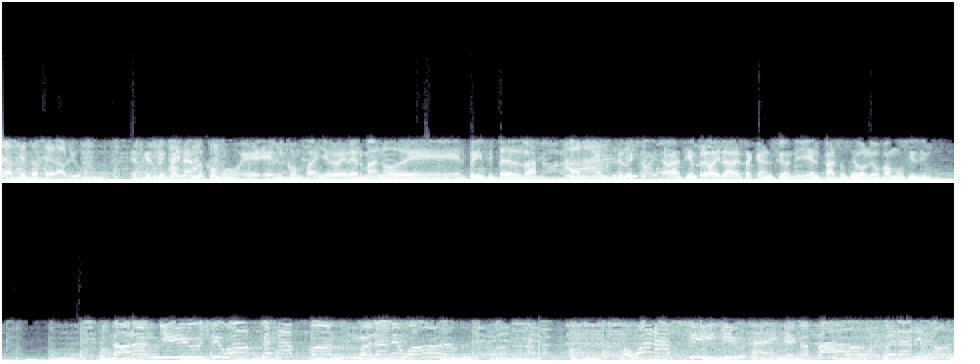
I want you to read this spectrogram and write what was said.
Ya siéntate, W. Es que estoy bailando como eh, el compañero, el hermano de El Príncipe del Rap. Ah, sí, sí, sí. bailaba, siempre bailaba esta canción y el paso se volvió famosísimo. It's not unusual to have fun with anyone. But when I see you hanging about with anyone,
